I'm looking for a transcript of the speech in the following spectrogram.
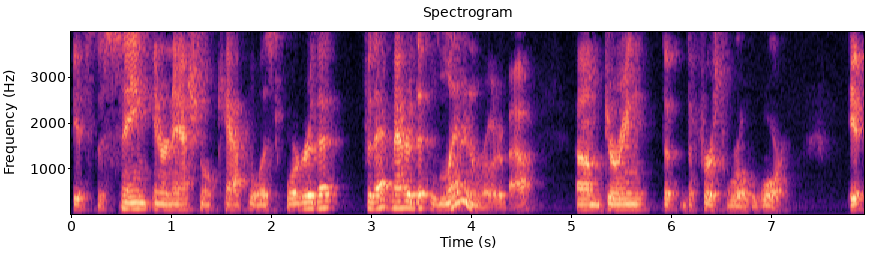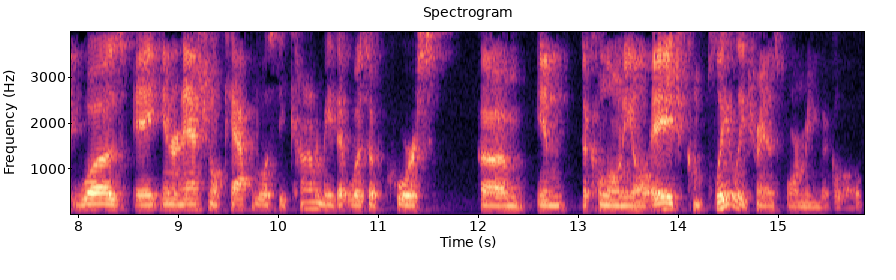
It's the same international capitalist order that, for that matter, that Lenin wrote about um, during the, the First World War. It was a international capitalist economy that was, of course, um, in the colonial age, completely transforming the globe.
